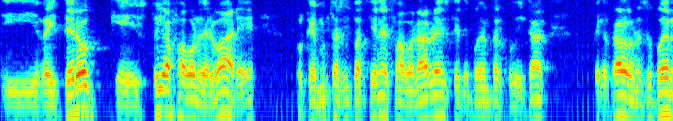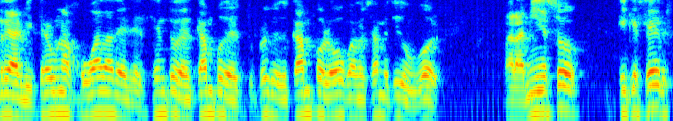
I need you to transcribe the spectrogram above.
y reitero que estoy a favor del VAR, ¿eh? porque hay muchas situaciones favorables que te pueden perjudicar. Pero claro, no se puede rearbitrar una jugada desde el centro del campo, de tu propio campo, luego cuando se ha metido un gol. Para mí eso tiene que ser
